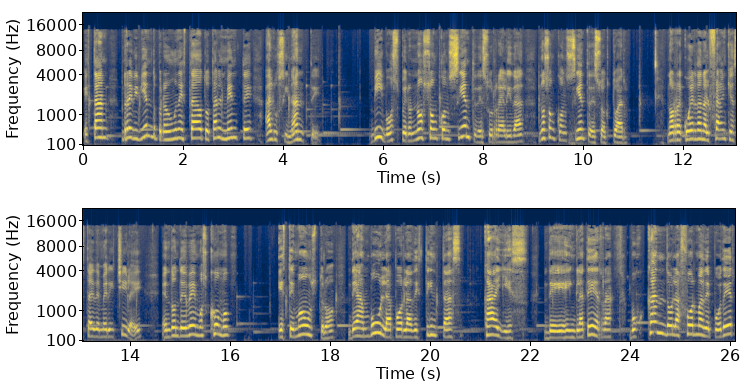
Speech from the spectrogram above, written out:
están reviviendo pero en un estado totalmente alucinante vivos, pero no son conscientes de su realidad, no son conscientes de su actuar. Nos recuerdan al Frankenstein de Mary Shelley, en donde vemos cómo este monstruo deambula por las distintas calles de Inglaterra buscando la forma de poder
